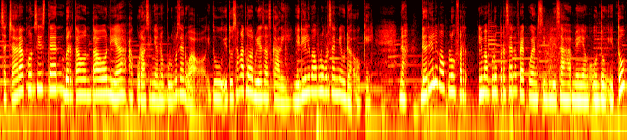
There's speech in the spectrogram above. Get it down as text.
secara konsisten bertahun-tahun ya, akurasinya 60%. Wow, itu itu sangat luar biasa sekali. Jadi 50%-nya udah oke. Okay. Nah, dari 50 per, 50% frekuensi beli sahamnya yang untung itu,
